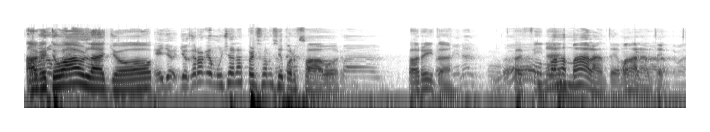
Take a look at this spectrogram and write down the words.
a lo que bueno, tú pues, hablas, yo... Eh, yo, yo creo que muchas de las personas, sí, por favor. Ahorita. Al final. Más, más adelante, más adelante. más adelante, más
